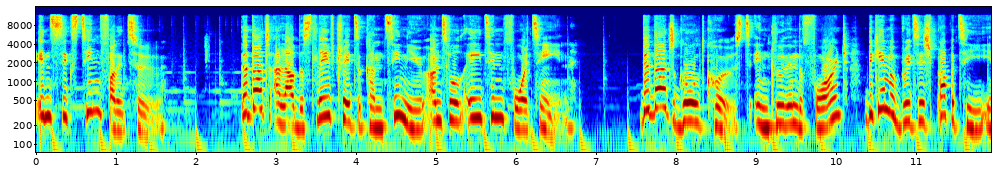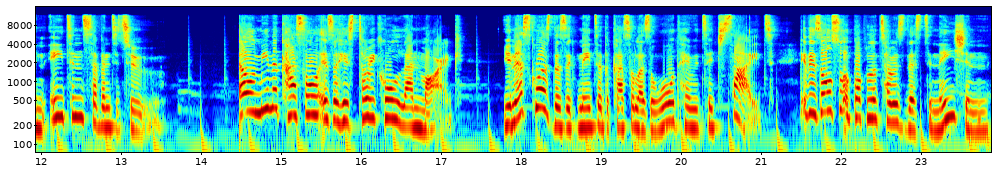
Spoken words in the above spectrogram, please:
in 1642. The Dutch allowed the slave trade to continue until 1814. The Dutch Gold Coast, including the fort, became a British property in 1872. Elmina Castle is a historical landmark. UNESCO has designated the castle as a World Heritage Site. It is also a popular tourist destination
